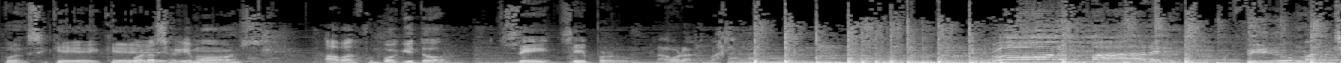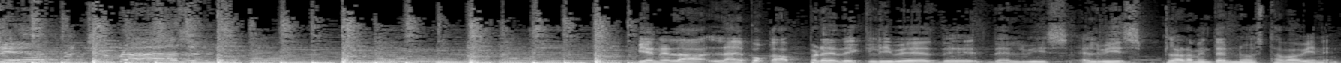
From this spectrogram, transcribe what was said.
Pues que, que- Bueno, seguimos. Avanza un poquito. Sí, sí, por ahora además. Viene la, la época pre-declive de, de Elvis. Elvis claramente no estaba bien, en-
